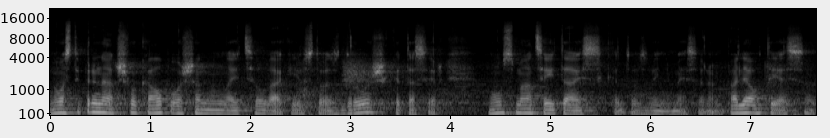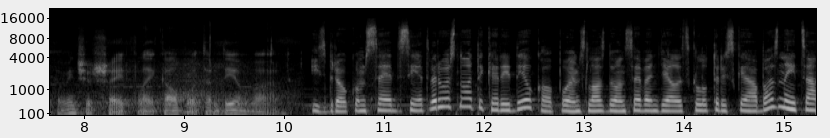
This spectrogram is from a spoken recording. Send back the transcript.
nostiprināt šo kalpošanu un lai cilvēki justos droši, ka tas ir mūsu mācītājs, ka uz viņu mēs varam paļauties un ka viņš ir šeit, lai kalpotu ar Dievu vārdu. Izbraukums sēdes ietveros notika arī dievkalpojums Lasdonas evaņģēliska luteriskajā baznīcā,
